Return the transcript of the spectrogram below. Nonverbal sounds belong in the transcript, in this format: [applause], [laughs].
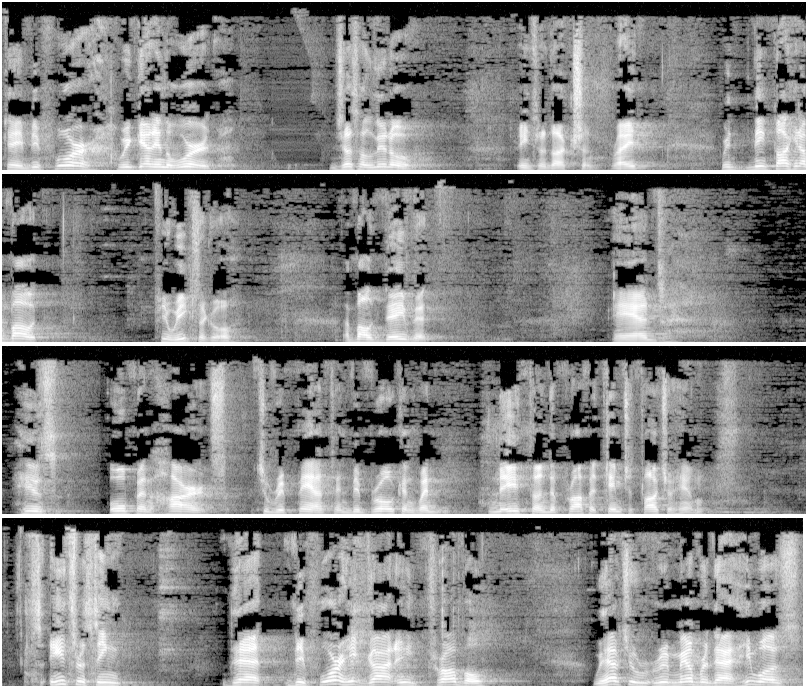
Okay, before we get in the word, just a little introduction, right? We've been talking about few weeks ago about David and his open heart to repent and be broken when Nathan, the prophet, came to talk to him. It's interesting that before he got in trouble, we have to remember that he was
